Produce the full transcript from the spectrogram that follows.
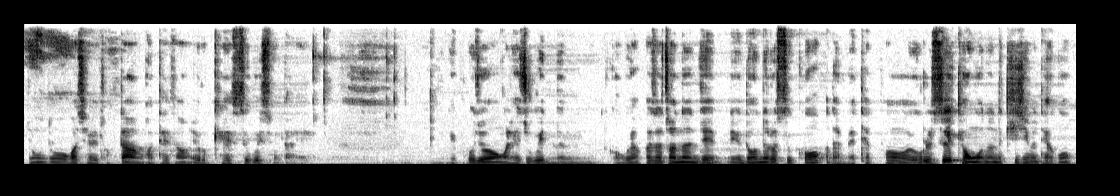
이 정도가 제일 적당한 것 같아서 이렇게 쓰고 있습니다. 예. 보정을 해주고 있는 거고요. 그래서 저는 이제 넌으로 쓰고 그 다음에 이거를 쓸 경우는 키시면 되고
